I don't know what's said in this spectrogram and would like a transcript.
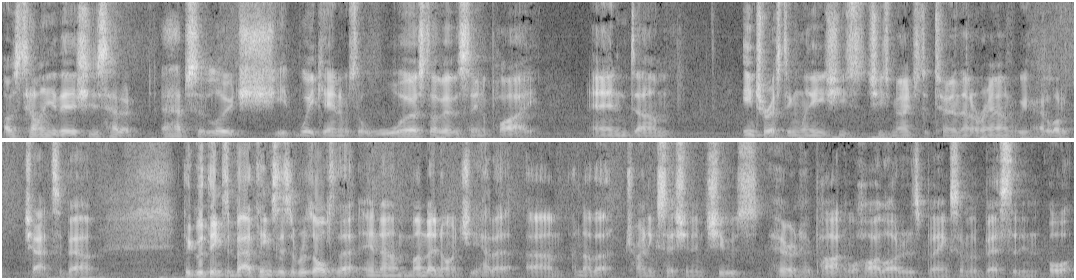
I was telling you there, she just had an absolute shit weekend. It was the worst I've ever seen her play, and um, interestingly, she's she's managed to turn that around. We had a lot of chats about the good things and bad things as a result of that. And um, Monday night, she had a um, another training session, and she was her and her partner were highlighted as being some of the best that in or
